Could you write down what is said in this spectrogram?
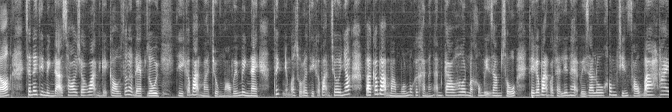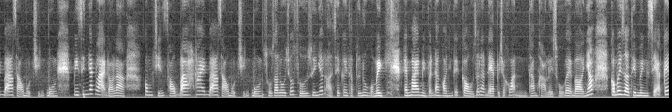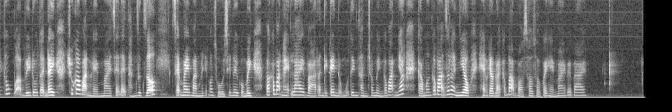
đó, trên đây thì mình đã soi cho các bạn những cái cầu rất là đẹp rồi. Thì các bạn mà trùng máu với mình này, thích những con số này thì các bạn chơi nhá. Và các bạn mà muốn một cái khả năng ăn cao hơn mà không bị giam số, thì các bạn có thể liên hệ với Zalo 0963236194 mình xin nhắc lại đó là 0963236194 số Zalo chốt số duy nhất ở trên kênh thập tứ nương của mình. Ngày mai mình vẫn đang có những cái cầu rất là đẹp để cho các bạn tham khảo lấy số về bờ nhá. Còn bây giờ thì mình sẽ kết thúc video tại đây. Chúc các bạn ngày mai sẽ đại thắng rực rỡ sẽ may mắn với những con số trên đây của mình. Và các bạn hãy like và đăng ký kênh để ủng hộ tinh thần cho mình các bạn nhé. Cảm ơn các bạn rất là nhiều. Hẹn gặp lại các bạn vào sau giờ quay ngày mai. Bye bye.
